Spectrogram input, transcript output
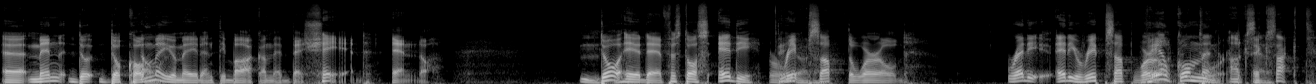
Eh, men då, då kommer Ja. ju Maiden tillbaka med besked ändå. Mm. Då är det förstås Eddie Rips. Up the World. Ready, Eddie Rips Up World Välkommen, Tour. Axel. Exakt.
